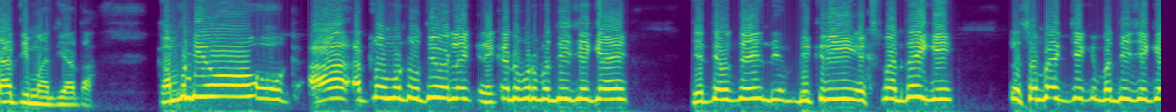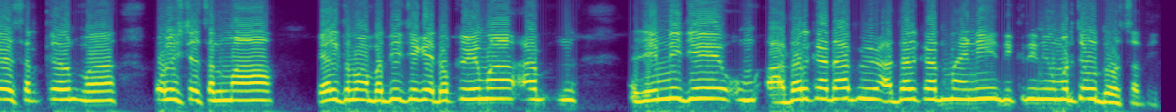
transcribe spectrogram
જાતિમાંથી હતા. કંપનીઓ આ આટલો મોટો થયું એટલે રેકર્ડ ઉપર બધી જગ્યાએ જે તે વખતે દીકરી એક્સપર્ટ થઈ ગઈ એટલે સ્વાભાવિક છે કે બધી જગ્યાએ સરકાર પોલીસ સ્ટેશનમાં હેલ્થમાં બધી જગ્યાએ ડોક્ટર એમાં એમની જે આધાર કાર્ડ આપ્યું આધાર કાર્ડમાં એની દીકરીની ઉંમર ચૌદ વર્ષ હતી.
